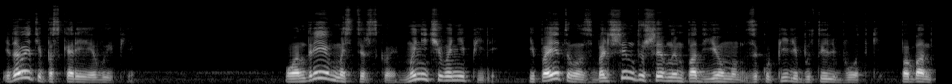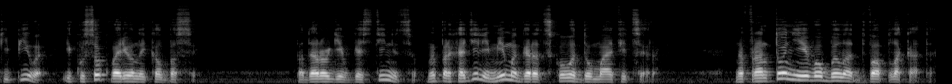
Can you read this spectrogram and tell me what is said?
И давайте поскорее выпьем». У Андрея в мастерской мы ничего не пили, и поэтому с большим душевным подъемом закупили бутыль водки по банке пива и кусок вареной колбасы. По дороге в гостиницу мы проходили мимо городского дома офицеров. На фронтоне его было два плаката.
